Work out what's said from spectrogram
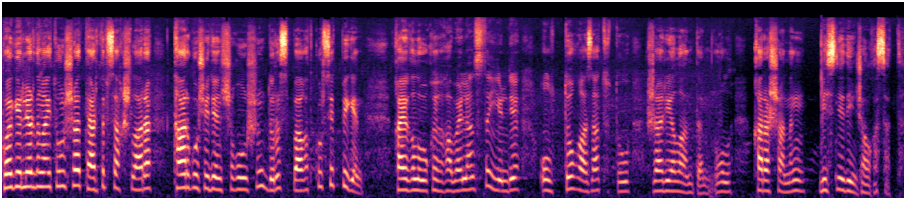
Куәгерлердің айтуынша тәртіп сақшылары тар көшеден шығу үшін дұрыс бағыт көрсетпеген. Қайғылы оқиғаға байланысты елде ұлттық аза тұту жарияланды. Ол қарашаның бесіне дейін жалғасады.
